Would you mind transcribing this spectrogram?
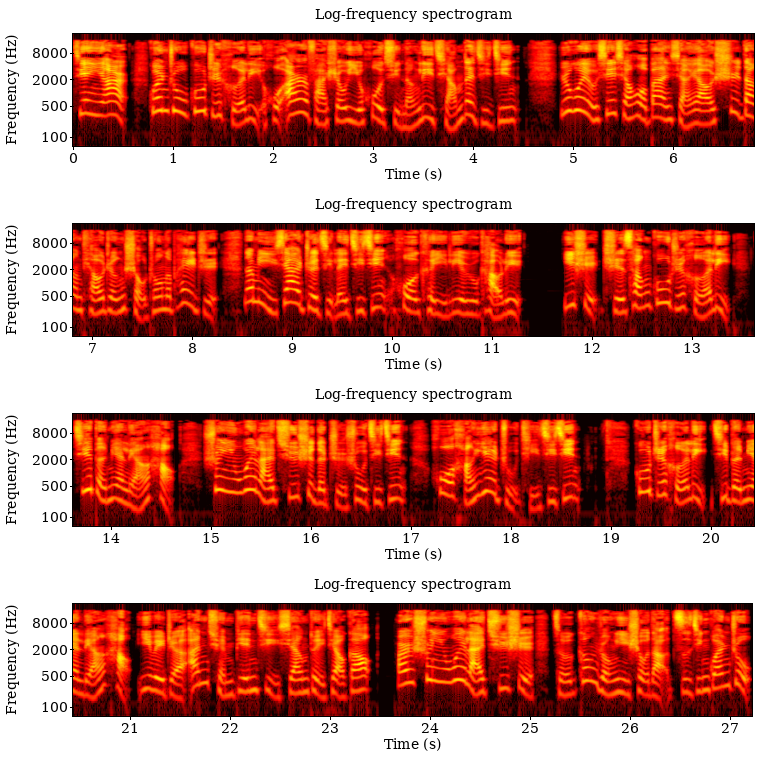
建议二：关注估值合理或阿尔法收益获取能力强的基金。如果有些小伙伴想要适当调整手中的配置，那么以下这几类基金或可以列入考虑。一是持仓估值合理、基本面良好、顺应未来趋势的指数基金或行业主题基金。估值合理、基本面良好意味着安全边际相对较高，而顺应未来趋势则更容易受到资金关注。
